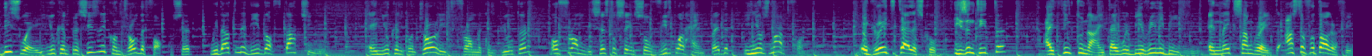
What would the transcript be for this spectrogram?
This way you can precisely control the focuser without the need of touching it. And you can control it from a computer or from the Sesto Senso virtual handpad in your smartphone. A great telescope, isn't it? I think tonight I will be really busy and make some great astrophotography.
